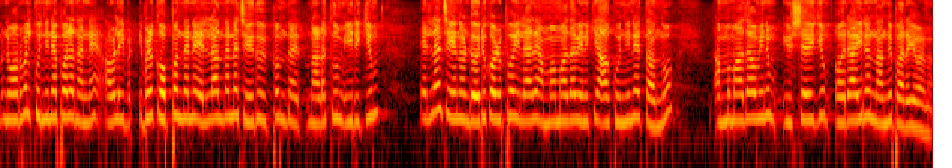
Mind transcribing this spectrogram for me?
നോർമൽ കുഞ്ഞിനെ പോലെ തന്നെ അവൾ ഇവ- ഇവൾക്കൊപ്പം തന്നെ എല്ലാം തന്നെ ചെയ്തു. ഇപ്പം നടക്കും ഇരിക്കും. എല്ലാം ചെയ്യുന്നുണ്ട്. ഒരു കുഴപ്പമില്ലാതെ അമ്മ മാതാവ് എനിക്ക് ആ കുഞ്ഞിനെ തന്നു. അമ്മ മാതാവിനും ഈശോയ്ക്കും ഒരായിരം നന്ദി പറയുവാണ്.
